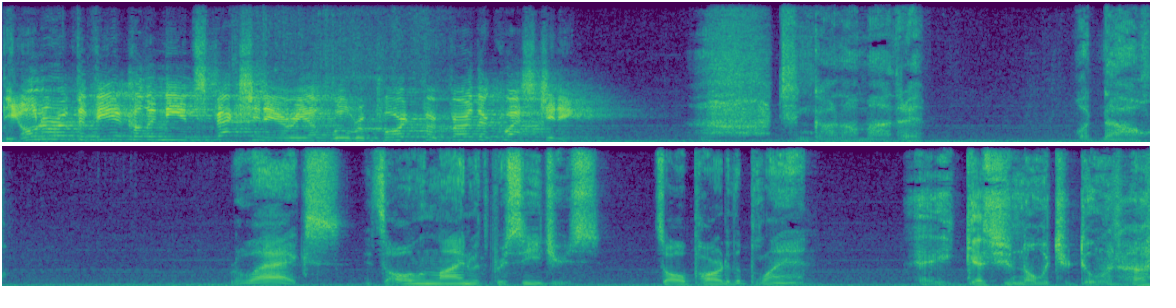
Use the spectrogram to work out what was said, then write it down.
The owner of the vehicle in the inspection area will report for further questioning. Chingada madre. What now? Relax. It's all in line with procedures. It's all part of the plan. Hey, guess you know what you're doing, huh?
